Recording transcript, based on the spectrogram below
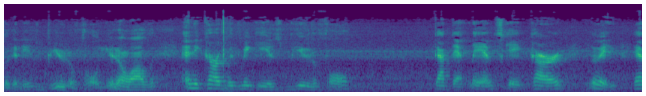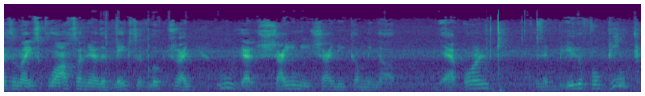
look at these beautiful, you know, all the, any card with Miggy is beautiful. Got that landscape card. Look, it has a nice gloss on there that makes it look shiny. Ooh, we got shiny, shiny coming up. That one. And a beautiful pink.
